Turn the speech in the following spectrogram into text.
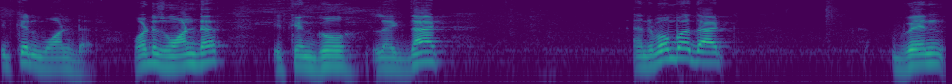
It can wander. What is wander? It can go like that. And remember that when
